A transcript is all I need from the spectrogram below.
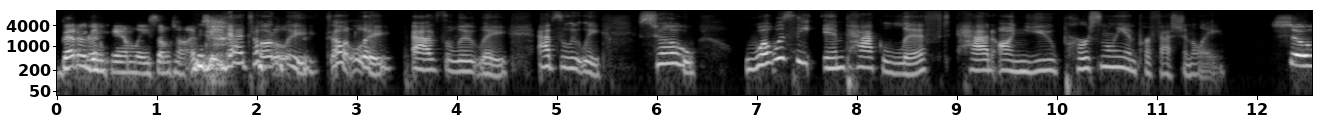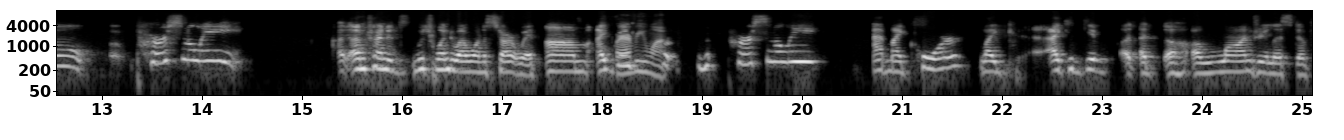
better right. than family sometimes. yeah, totally. Totally. Absolutely. Absolutely. So, what was the impact Lift had on you personally and professionally? So, personally, I, am trying to. Which one do I want to start with? Um, I wherever you want. Per, personally, at my core, like I could give a, a, a laundry list of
